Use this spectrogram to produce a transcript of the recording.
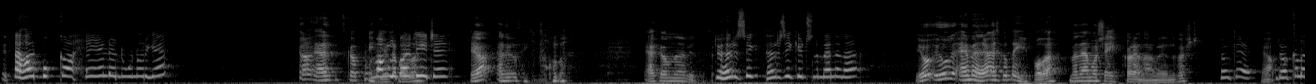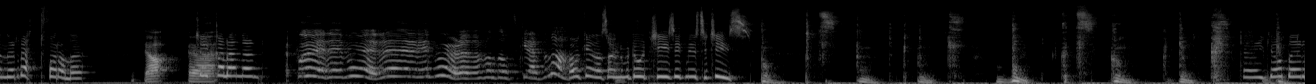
Jeg har booka hele Nord-Norge. ja, jeg skal tenke Mangler på bare Mangler en DJ. Ja, jeg skal tenke på det. Jeg kan eh, beatboxe. Du høres ikke, høres ikke ut som du mener det. Jo, jo, jeg mener det. jeg skal tenke på det, men jeg må sjekke kalenderen min først. Ok, Ja. Du har kalenderen rett foran deg. Ja, Sjekk jeg, kalenderen. Få høre, få høre, få høre denne fantastiske rappen, da. Ok, da sang nummer to. Cheese it, Mr. Cheese. Jeg jobber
